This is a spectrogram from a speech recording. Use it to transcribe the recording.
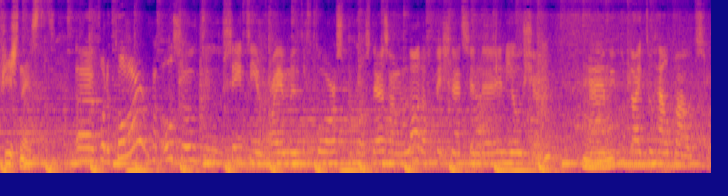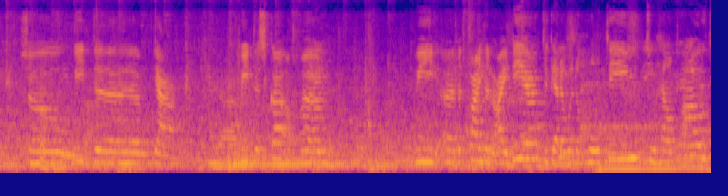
fish nest? Uh, for the color, but also to save the environment, of course, because there's a lot of fish nets in the in the ocean, mm -hmm. and we would like to help out. So we, uh, yeah, we discussed. Um, we uh, defined an idea together with the whole team to help out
